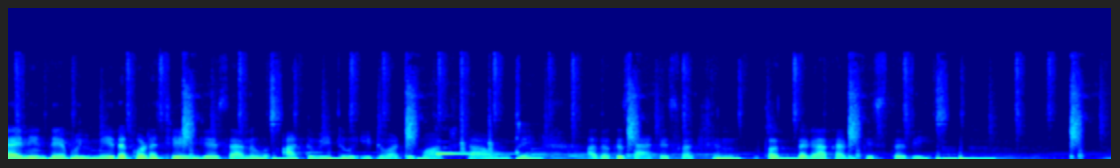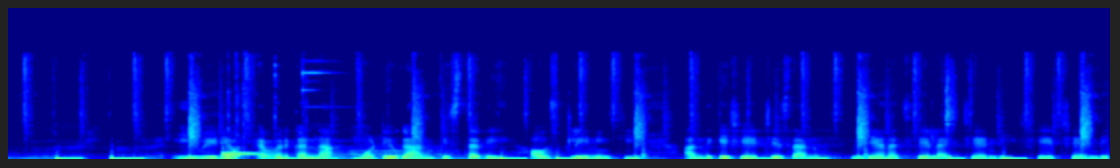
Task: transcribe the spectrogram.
డైనింగ్ టేబుల్ మీద కూడా చేంజ్ చేశాను. అటు ఇటు ఇటు అటు మార్చుతూ ఉంటే అదొక సాటిస్ఫాక్షన్ కొత్తగా కనిపిస్తుంది. ఈ వీడియో ఎవరికన్నా మోటివ్గా అనిపిస్తుంది హౌస్ క్లీనింగ్కి? అందుకే షేర్ చేశాను. వీడియో నచ్చితే లైక్ చేయండి షేర్ చేయండి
